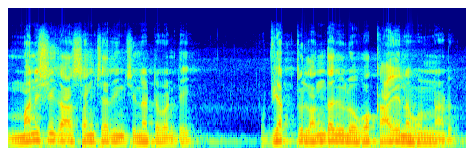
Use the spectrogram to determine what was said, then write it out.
మనిషిగా సంచరించినటువంటి వ్యక్తులందరిలో ఒక ఆయన ఉన్నాడు.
